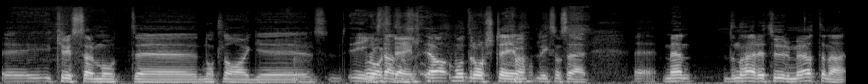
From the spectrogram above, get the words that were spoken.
eh, kryssar mot eh, något lag eh, Rochdale. Ja, mot Rochdale. liksom så här. Eh, men de här returmötena,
